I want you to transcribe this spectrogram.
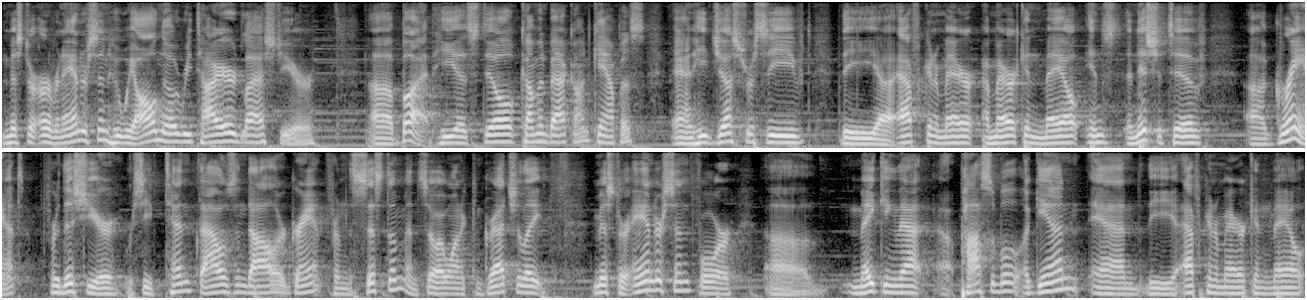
Mr. Irvin Anderson, who we all know retired last year, uh, but he is still coming back on campus and he just received the uh, African American Male In- Initiative grant for this year received $10,000 grant from the system. And so I want to congratulate Mr. Anderson for uh, making that uh, possible again. And the African American Male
